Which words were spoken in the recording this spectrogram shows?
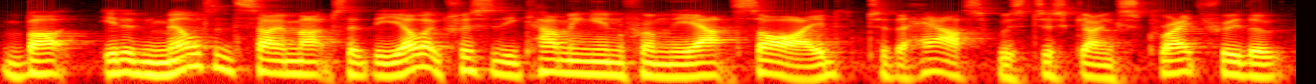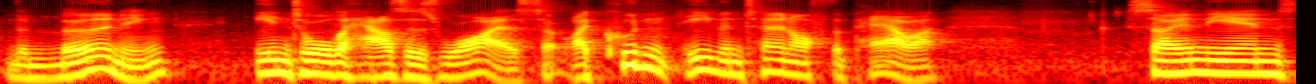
But it had melted so much that the electricity coming in from the outside to the house was just going straight through the, the burning into all the house's wires. So I couldn't even turn off the power so in the end,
